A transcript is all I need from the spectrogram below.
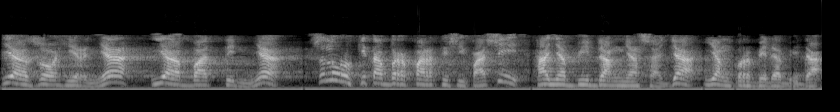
Ya zohirnya, ya batinnya. Seluruh kita berpartisipasi, hanya bidangnya saja yang berbeda-beda.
